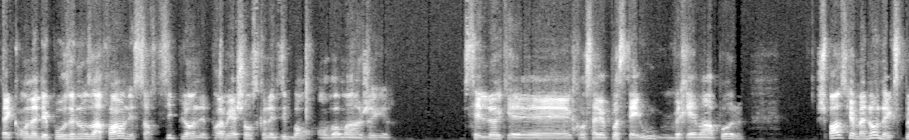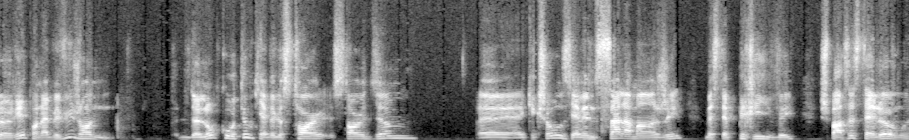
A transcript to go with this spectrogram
Fait qu'on a déposé nos affaires, on est sorti, puis là, la première chose qu'on a dit, bon, on va manger. C'est là que, qu'on ne savait pas c'était où, vraiment pas. Je pense que maintenant, on a exploré, puis on avait vu, genre, de l'autre côté où il y avait le Star, Stadium, euh, quelque chose, il y avait une salle à manger, mais c'était privé. Je pensais que c'était là, moi.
